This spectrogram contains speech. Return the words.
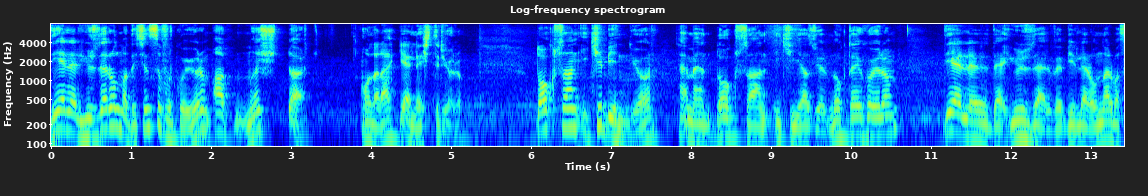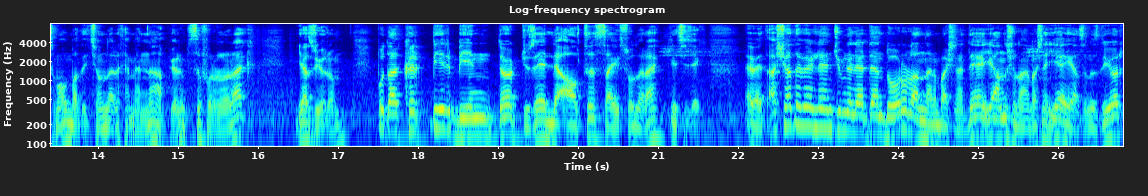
Diğerleri yüzler olmadığı için sıfır koyuyorum. 64 olarak yerleştiriyorum. 92 bin diyor. Hemen 92 yazıyorum. Noktaya koyuyorum. Diğerleri de yüzler ve birler onlar basım olmadığı için onları hemen ne yapıyorum? Sıfır olarak yazıyorum. Bu da 41.456 sayısı olarak geçecek. Evet aşağıda verilen cümlelerden doğru olanların başına D, yanlış olanların başına Y yazınız diyor.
